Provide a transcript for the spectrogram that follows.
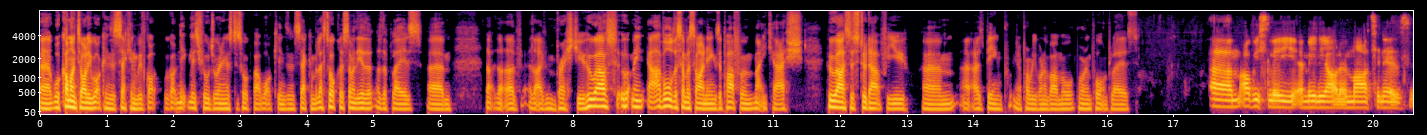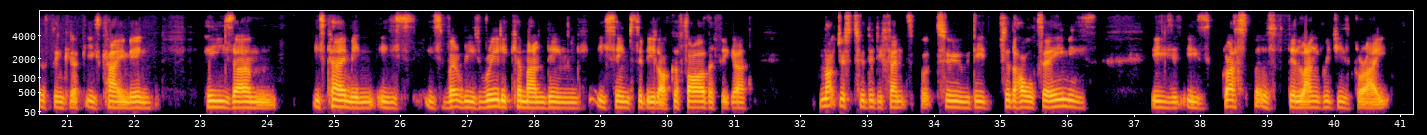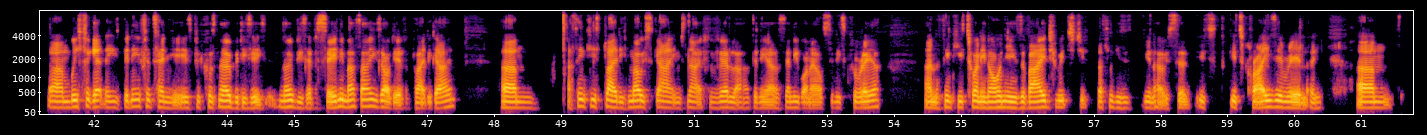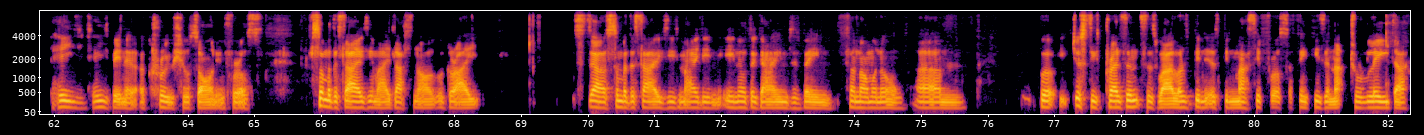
yeah. uh, we'll come on to Ollie Watkins in a second. We've got we've got Nick Litchfield joining us to talk about Watkins in a second. But let's talk about some of the other other players um, that, that have that have impressed you. Who else? Who, I mean, out of all the summer signings, apart from Matty Cash, who else has stood out for you um, as being you know probably one of our more more important players? Um, obviously, Emiliano Martinez. I think he's came in. He's um, he's came in. He's he's very he's really commanding. He seems to be like a father figure, not just to the defense but to the to the whole team. He's he's he's grasp of the language is great. Um, we forget that he's been here for ten years because nobody's nobody's ever seen him, has they? He's hardly ever played a game. Um, I think he's played his most games now for Villa than he has anyone else in his career, and I think he's 29 years of age, which I think is you know it's it's, it's crazy really. Um, he he's been a, a crucial signing for us. Some of the saves he made last night were great uh, some of the saves he's made in, in other games have been phenomenal. Um, but just his presence as well has been has been massive for us. I think he's a natural leader.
